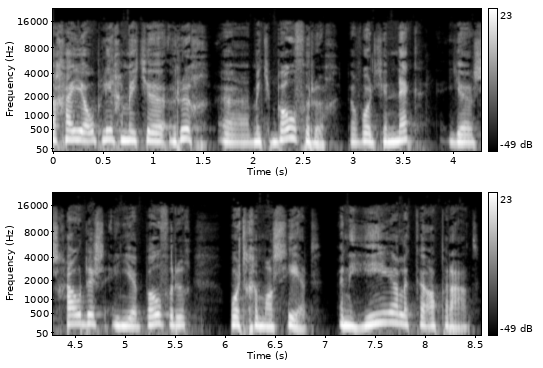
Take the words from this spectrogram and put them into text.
Daar ga je op liggen met je rug, eh, met je bovenrug. Dan wordt je nek, je schouders en je bovenrug wordt gemasseerd. Een heerlijke apparaat.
